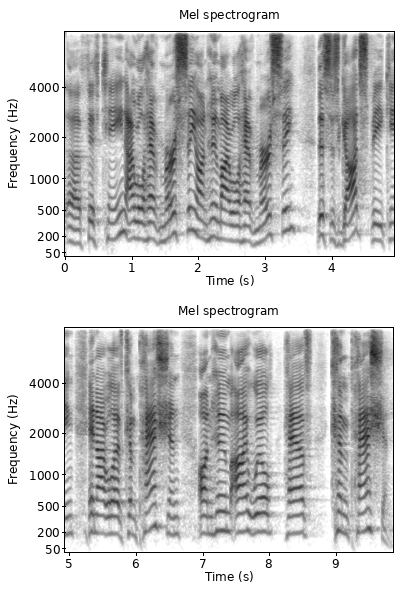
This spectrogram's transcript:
uh, 15, I will have mercy on whom I will have mercy. This is God speaking, and I will have compassion on whom I will have compassion.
